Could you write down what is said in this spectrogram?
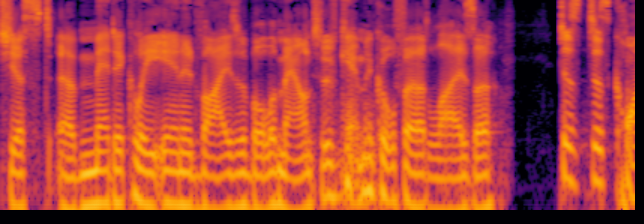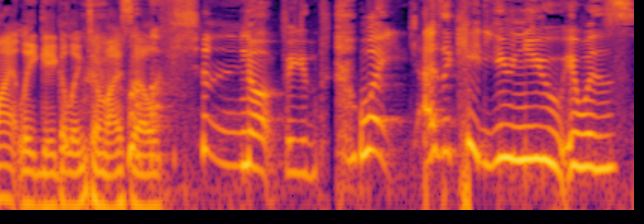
just a medically inadvisable amount of chemical fertilizer. Just just quietly giggling to myself. Not be. Wait, as a kid, you knew it was.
